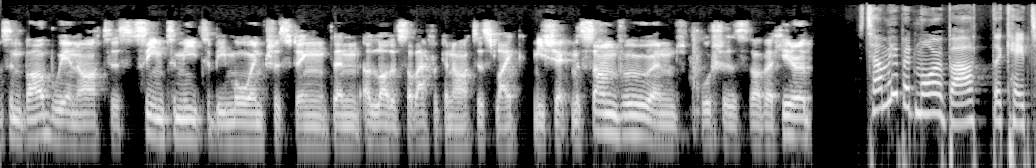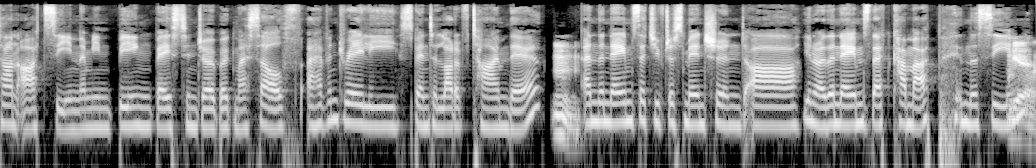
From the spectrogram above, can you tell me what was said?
Zimbabwean artists seem to me to be more interesting than a lot of South African artists like Misheck Masamvu and Portia Zvavahera Tell me a bit more about the Cape Town art scene. I mean, being based in Joburg myself, I haven't really spent a lot of time there. Mm. And the names that you've just mentioned are, you know, the names that come up in the scene. Yeah.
